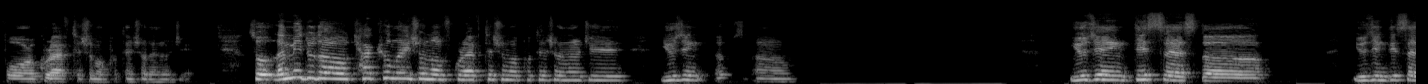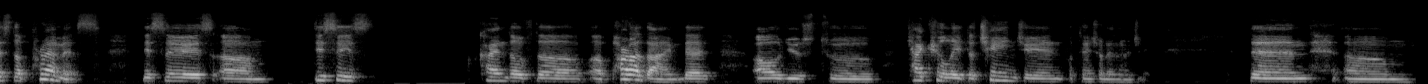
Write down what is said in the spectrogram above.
for gravitational potential energy. So let me do the calculation of gravitational potential energy using, oops, um, using this as the, using this as the premise. This is, um, this is kind of the uh, paradigm that I'll use to calculate the change in potential energy. Then, um,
